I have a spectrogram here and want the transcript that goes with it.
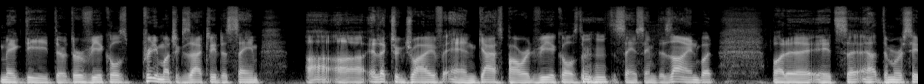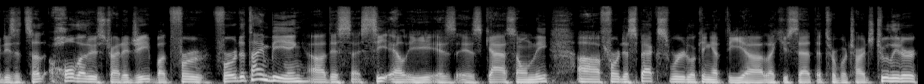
make the their, their vehicles pretty much exactly the same, electric drive and gas powered vehicles. They're the same same design, but but uh, it's uh, at the Mercedes. It's a whole other strategy. But for for the time being, uh, this uh, CLE is is gas only. Uh, for the specs, we're looking at the uh, like you said, the turbocharged two liter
